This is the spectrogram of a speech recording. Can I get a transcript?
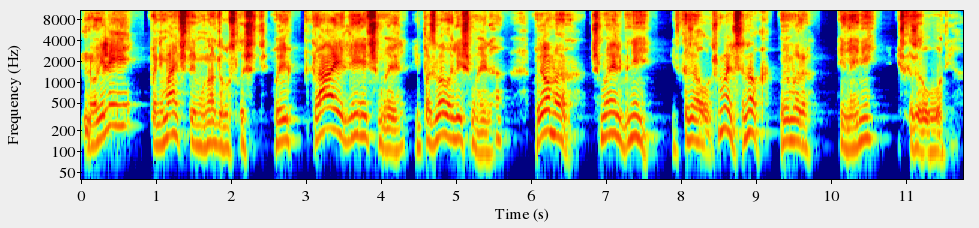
Но Или понимает, что ему надо услышать. Край Или Шмуэль, и позвал Или Шмуэля. Вы омер Шмуэль бни, и сказал, Шмуэль, сынок, вы омер Инени, и сказал, вот я.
